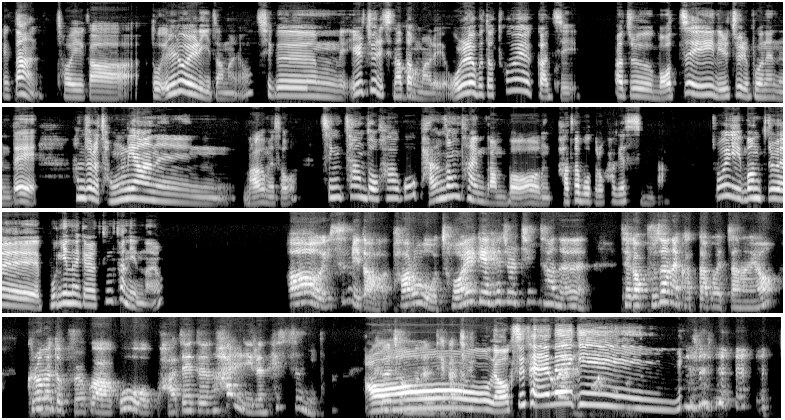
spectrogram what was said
일단 저희가 또 일요일이잖아요. 지금 일주일이 지났단 어. 말이에요. 월요일부터 토요일까지 아주 멋진 일주일을 보냈는데 한 주를 정리하는 마음에서 칭찬도 하고 반성 타임도 한번 가져보도록 하겠습니다. 저희 이번 주에 본인에게 할 칭찬이 있나요? 아, 있습니다. 바로 저에게 해줄 칭찬은 제가 부산에 갔다고 했잖아요. 그럼에도 불구하고 과제든 할 일은 했습니다. 점은 제가 참- 어, 역시 새내기.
